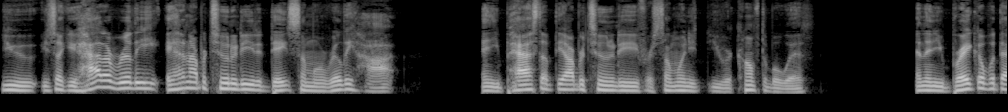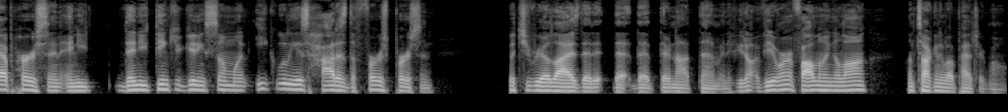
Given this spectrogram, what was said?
you. It's like you had a really you had an opportunity to date someone really hot, and you passed up the opportunity for someone you, you were comfortable with, and then you break up with that person, and you then you think you're getting someone equally as hot as the first person but you realize that it, that that they're not them. And if you don't, if you weren't following along, I'm talking about Patrick Mahomes.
